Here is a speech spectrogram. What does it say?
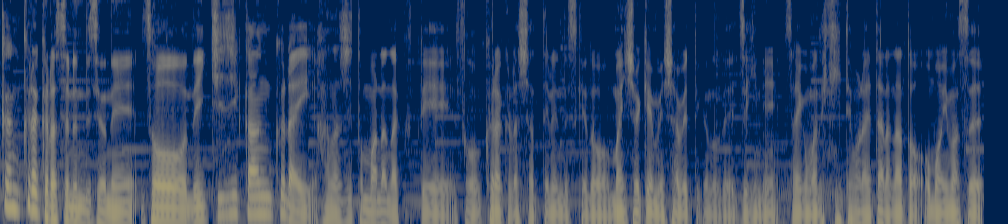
干クラクラするんですよね。そう。で、1時間くらい話止まらなくて、そう、クラクラしちゃってるんですけど、まあ一生懸命喋っていくので、ぜひね、最後まで聞いてもらえたらなと思います。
